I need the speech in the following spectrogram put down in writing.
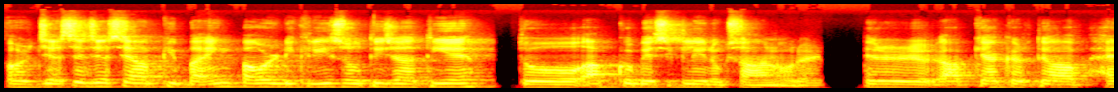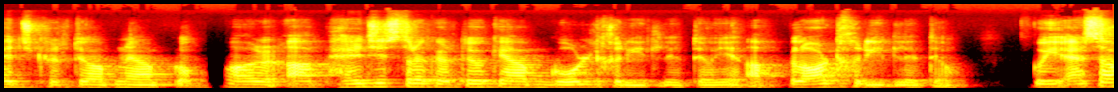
اور جیسے جیسے آپ کی بائنگ پاور ڈکریز ہوتی جاتی ہے تو آپ کو بیسکلی نقصان ہو رہا ہے پھر آپ کیا کرتے ہو آپ ہیج کرتے ہو اپنے آپ کو اور آپ ہیج اس طرح کرتے ہو کہ آپ گولڈ خرید لیتے ہو یا آپ پلاٹ خرید لیتے ہو کوئی ایسا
